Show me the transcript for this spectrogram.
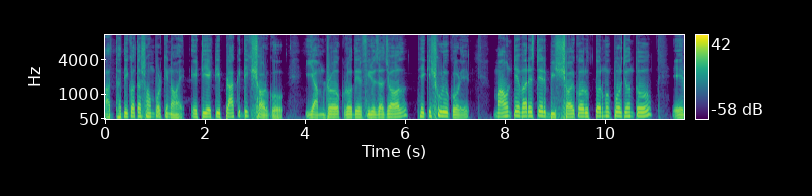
আধ্যাত্মিকতা সম্পর্কে নয়, এটি একটি প্রাকৃতিক স্বর্গ। ইয়ামড্রক হ্রদের ফিরোজা জল থেকে শুরু করে মাউন্ট এভারেস্টের বিস্ময়কর উত্তরমুখ পর্যন্ত এর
